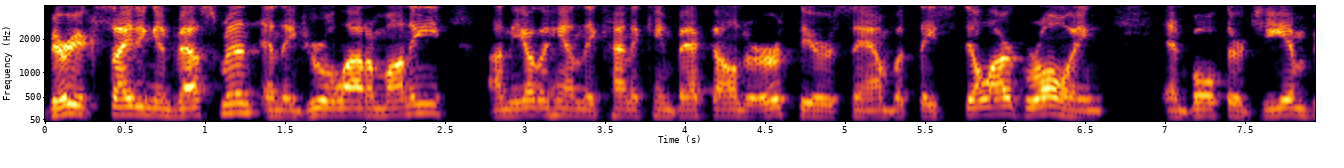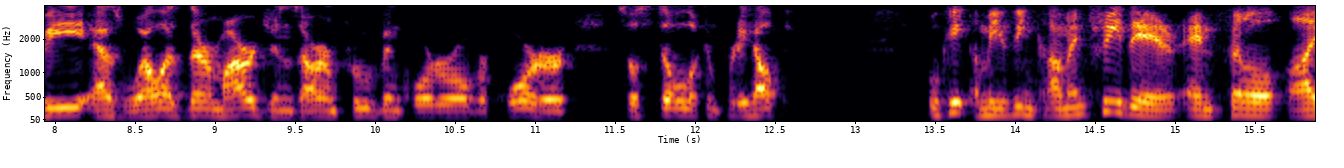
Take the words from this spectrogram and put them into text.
very exciting investment and they drew a lot of money. On the other hand, they kind of came back down to earth here, Sam, but they still are growing and both their GMV as well as their margins are improving quarter over quarter. So still looking pretty healthy. Okay, amazing commentary there. And Phil, I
